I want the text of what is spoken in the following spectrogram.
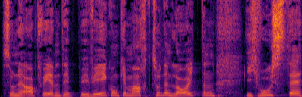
so eine abwehrende Bewegung gemacht zu den Leuten. Ich wusste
